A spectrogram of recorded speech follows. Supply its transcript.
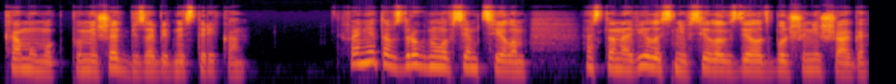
кому мог помешать безобидный старикан? Фанета вздрогнула всем телом, остановилась, не в силах сделать больше ни шага.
